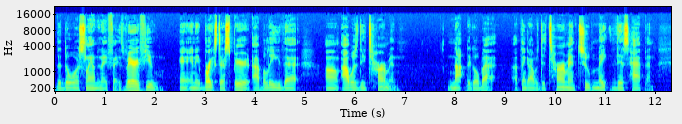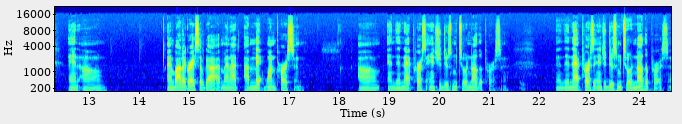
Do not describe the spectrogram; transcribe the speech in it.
the door slammed in their face. Very few. And, and it breaks their spirit. I believe that um, I was determined not to go back. I think I was determined to make this happen, and um, and by the grace of God, man, I I met one person, um, and then that person introduced me to another person, and then that person introduced me to another person,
